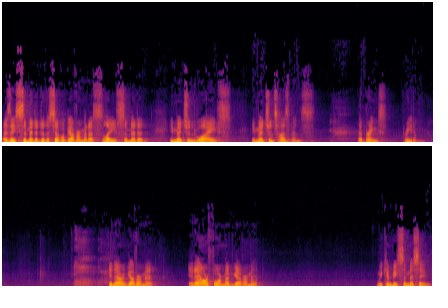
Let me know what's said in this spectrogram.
as they submitted to the civil government as slaves submitted. He mentioned wives, he mentions husbands. That brings freedom. In our government, in our form of government, we can be submissive,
